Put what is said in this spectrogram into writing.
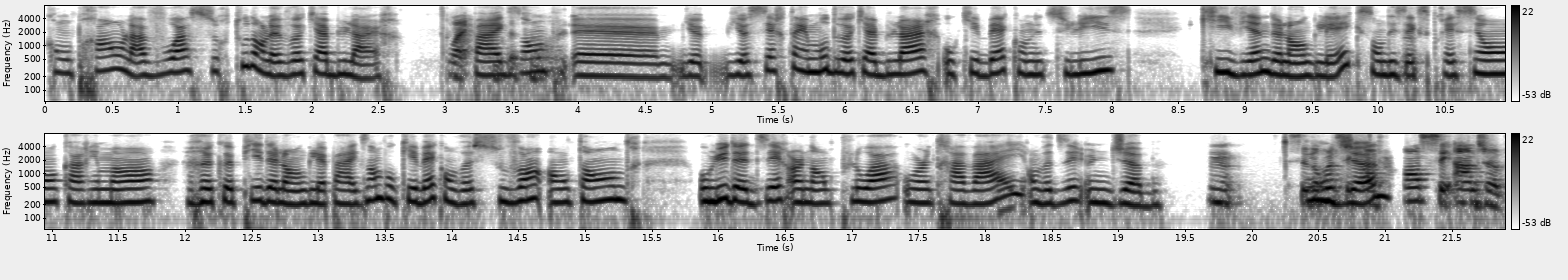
comprend, on la voit surtout dans le vocabulaire. Par exemple, euh, il y, a certains mots de vocabulaire au Québec qu'on utilise qui viennent de l'anglais, qui sont des expressions carrément recopiées de l'anglais. Par exemple, au Québec, on va souvent entendre, au lieu de dire un emploi ou un travail, on va dire une job. Hmm. C'est drôle, c'est qu'en France, c'est un job.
